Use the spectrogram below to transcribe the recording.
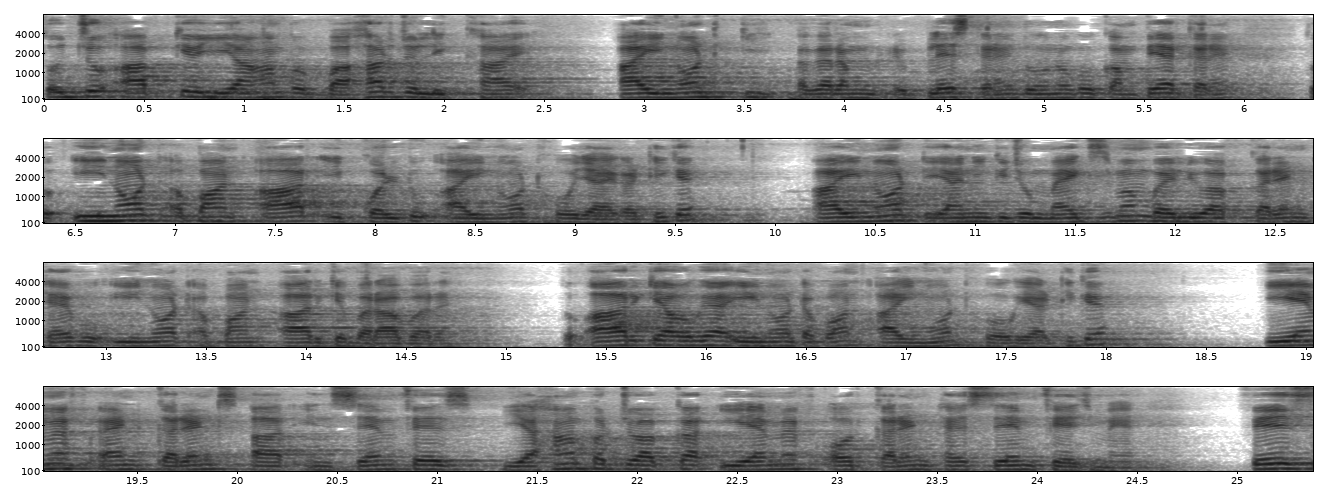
तो जो आपके यहाँ पर बाहर जो लिखा है आई नॉट की अगर हम रिप्लेस करें, दोनों को कंपेयर करें तो E naught upon R equal to I naught हो जाएगा, ठीक है? आई नॉट यानी कि जो मैक्सिमम वैल्यू ऑफ़ करंट है, वो ई नॉट अपॉन आर के बराबर है। तो आर क्या हो गया? E naught upon I naught हो गया, ठीक है? E M F and currents are in same phase यहाँ पर जो आपका ई एम एफ़ और करंट है सेम फ़ेज़ में है फ़ेज़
